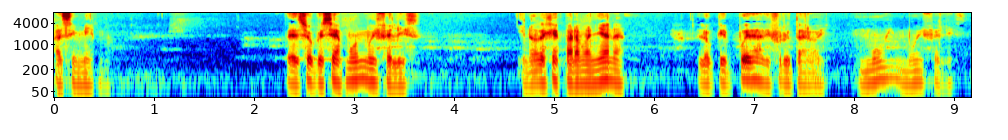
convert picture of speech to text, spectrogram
a sí mismos. Te deseo que seas muy, muy feliz. Y no dejes para mañana lo que puedas disfrutar hoy. Muy, muy feliz.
